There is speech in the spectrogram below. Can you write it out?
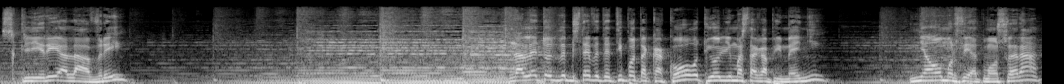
σκληροί αλλά αυροί. Να λέτε ότι δεν πιστεύετε τίποτα κακό, ότι όλοι είμαστε αγαπημένοι. Μια όμορφη ατμόσφαιρα.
